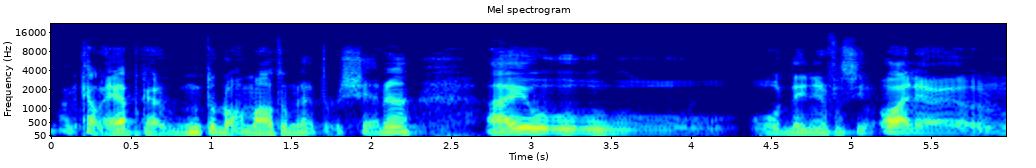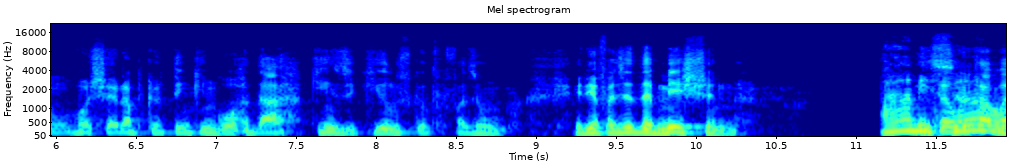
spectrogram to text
Naquela época, muito normal, todo mundo cheirando. Aí o, o, o Deniro falou assim: Olha, eu não vou cheirar porque eu tenho que engordar 15 quilos, que eu tô fazendo um. Ele ia fazer The Mission. Ah, missão. Então ele tava,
